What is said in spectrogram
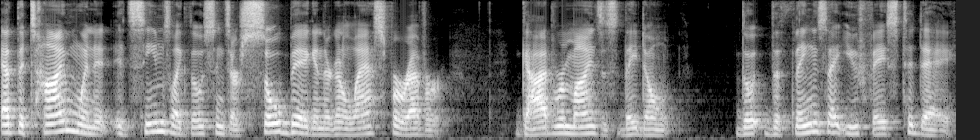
at the time when it, it seems like those things are so big and they're going to last forever, God reminds us they don't. The, the things that you face today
